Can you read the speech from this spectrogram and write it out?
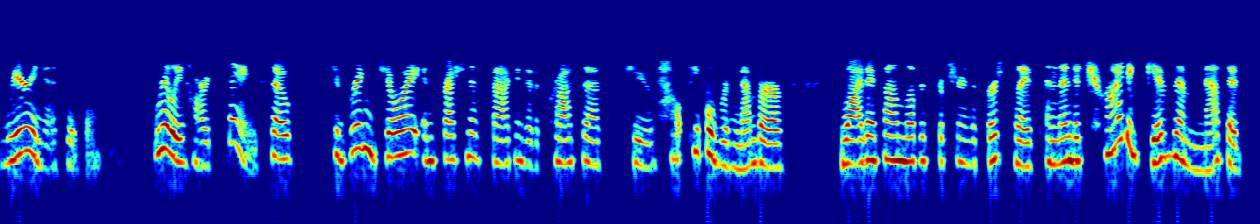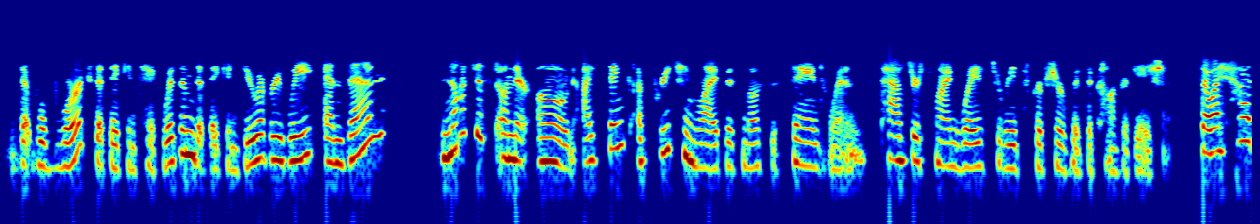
weariness is a really hard thing. So to bring joy and freshness back into the process to help people remember why they found love of scripture in the first place, and then to try to give them methods that will work, that they can take with them, that they can do every week, and then not just on their own. I think a preaching life is most sustained when pastors find ways to read scripture with the congregation. So I had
